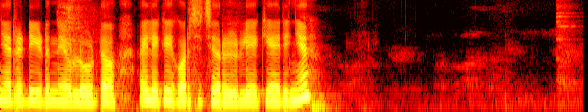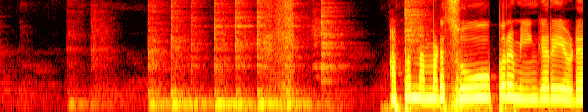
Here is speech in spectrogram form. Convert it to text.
ഞെരടി ഇടുന്നേ ഉള്ളൂ കേട്ടോ. അതിലേക്ക് കുറച്ച് ചെറിയുള്ളിയൊക്കെ അരിഞ്ഞ്. അപ്പം നമ്മുടെ സൂപ്പർ മീൻകറി ഇവിടെ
